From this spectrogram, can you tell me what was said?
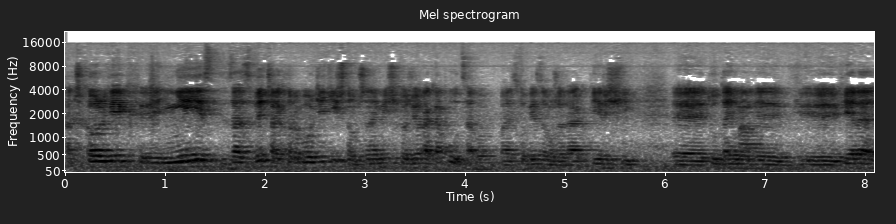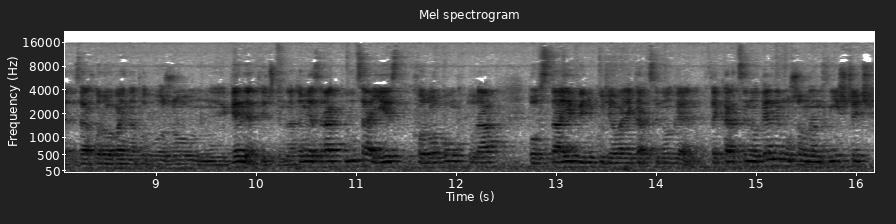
aczkolwiek y, nie jest zazwyczaj chorobą dziedziczną, przynajmniej jeśli chodzi o raka płuca, bo Państwo wiedzą, że rak piersi, tutaj mamy wiele zachorowań na podłożu genetycznym. Natomiast rak płuca jest chorobą, która powstaje w wyniku działania karcynogenów. Te karcynogeny muszą nam zniszczyć,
